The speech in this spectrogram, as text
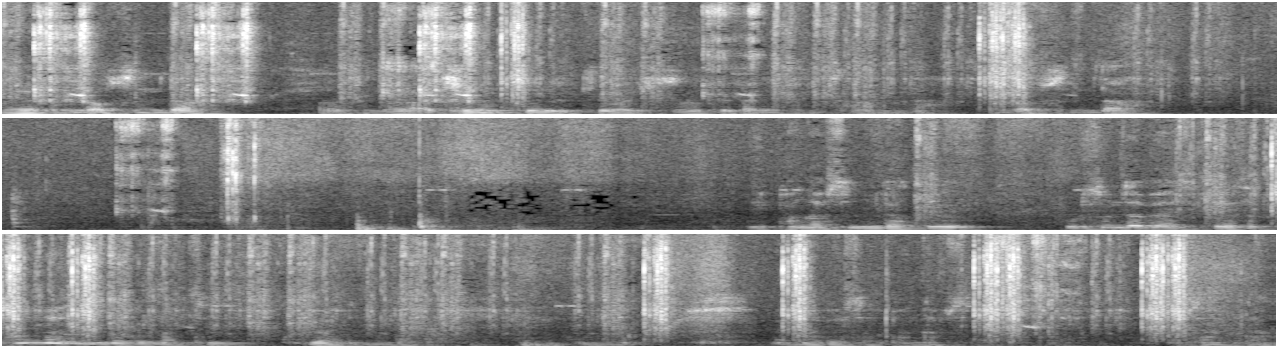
네, 반갑습니다. 어, 정말 아침부터 이렇게 와주셔서 대단히 감사합니다. 반갑습니다. 네, 반갑습니다. 그 우리 손잡이 하스트에서 청년 역을 맡은. 네, 오늘 만나뵈서 반갑습니다. 네, 감사합니다.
